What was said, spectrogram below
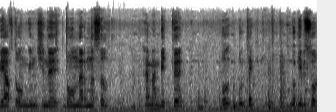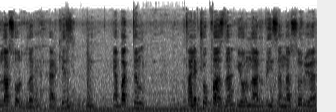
Bir hafta 10 gün içinde doğumların nasıl hemen bitti? Bu bu tek bu gibi sorular sordular herkes. Yani baktım talep çok fazla. Yorumlarda da insanlar soruyor.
